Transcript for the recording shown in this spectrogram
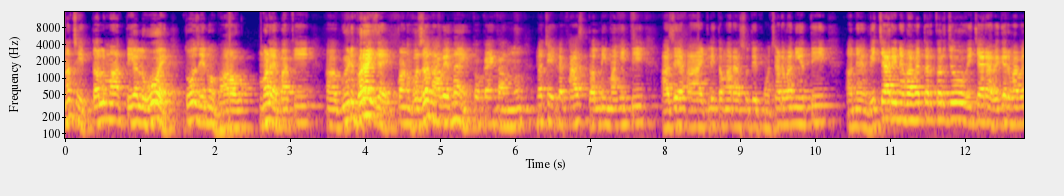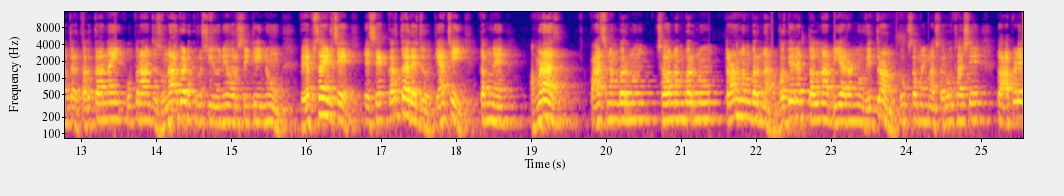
નથી. તલમાં તેલ હોય તો જ એનો ભાવ મળે, બાકી ગુણ ભરાઈ જાય, પણ વજન આવે નહીં, તો કઈ કામનું નથી. એટલે ખાસ તલની માહિતી આજે આ એટલી તમારા સુધી પહોંચાડવાની હતી. અને વિચારીને વાવેતર કરજો, વિચાર્યા વગર વાવેતર કરતા નહીં. ઉપરાંત જુનાગઢ કૃષિ યુનિવર્સિટીનું વેબસાઇટ છે, એ ચેક કરતા રહેજો. ત્યાંથી તમને હમણાં જ પાંચ નંબરનું, છ નંબરનું, ત્રણ નંબરના વગેરે તલના બિયારણનું વિતરણ ટૂંક સમયમાં શરૂ થશે. તો આપણે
